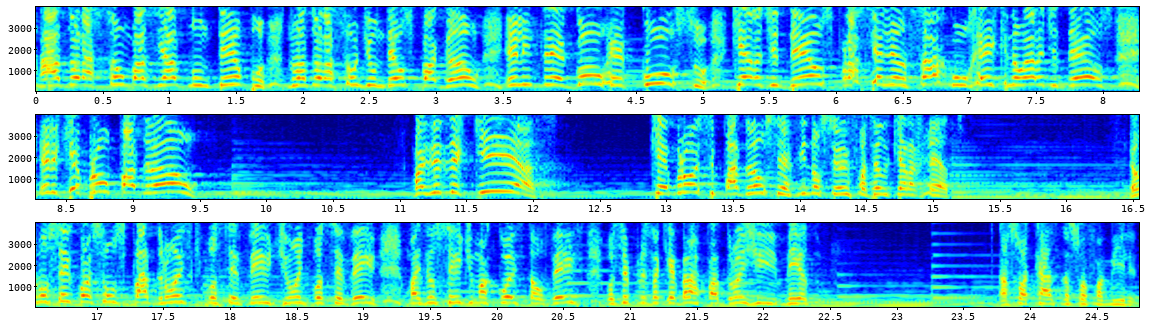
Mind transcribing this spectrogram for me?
a adoração baseado num templo, numa adoração de um Deus pagão. Ele entregou o recurso que era de Deus para se aliançar com o rei que não era de Deus. Ele quebrou o padrão. Mas Ezequias quebrou esse padrão servindo ao Senhor e fazendo o que era reto. Eu não sei quais são os padrões que você veio, de onde você veio, mas eu sei de uma coisa: talvez você precisa quebrar padrões de medo na sua casa, na sua família.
